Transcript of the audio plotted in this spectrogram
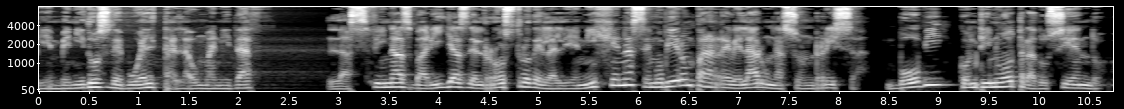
bienvenidos de vuelta a la humanidad. Las finas varillas del rostro del alienígena se movieron para revelar una sonrisa. Bobby continuó traduciendo.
